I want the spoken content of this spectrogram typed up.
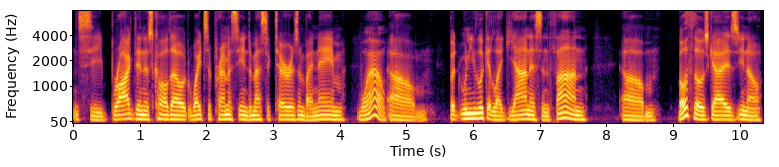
Let's see, Brogdon is called out white supremacy and domestic terrorism by name. wow. Um, but when you look at like Giannis and Thon, um, both those guys, you know,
